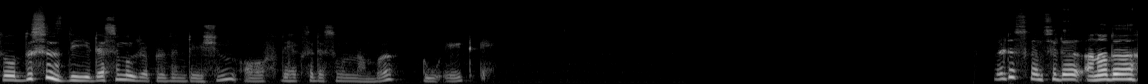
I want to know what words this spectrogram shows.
So this is the decimal representation of the hexadecimal number 28a let us consider another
